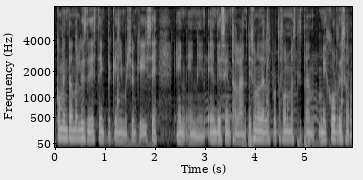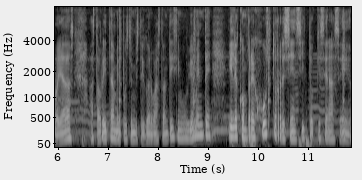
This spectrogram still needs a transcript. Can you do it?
comentándoles de esta pequeña inversión que hice en, en, en, Decentraland. Es una de las plataformas que están mejor desarrolladas. Hasta ahorita me he puesto a investigar bastantísimo, obviamente, y le compré justo reciencito, que será hace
